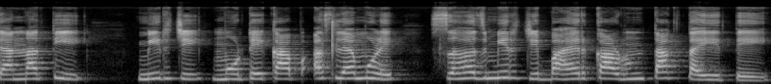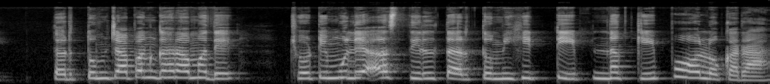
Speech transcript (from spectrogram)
त्यांना ती मिरची मोठे काप असल्यामुळे सहज मिरची बाहेर काढून टाकता येते. तर तुमच्या पण घरामध्ये छोटी मुले असतील तर तुम्ही ही टीप नक्की फॉलो करा.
